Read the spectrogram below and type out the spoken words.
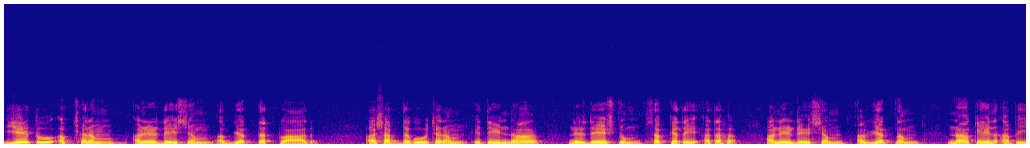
ये तो अक्षरम अनिर्देश्यम अव्यक्तवाद अशब्दगोचरम इति न निर्देष्टुम शक्यते। अतः अनिर्देश्यम अव्यक्तम न केन अपि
